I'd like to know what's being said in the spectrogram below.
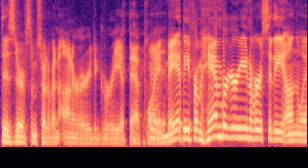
deserve some sort of an honorary degree at that point. May it be from Hamburger University on the way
